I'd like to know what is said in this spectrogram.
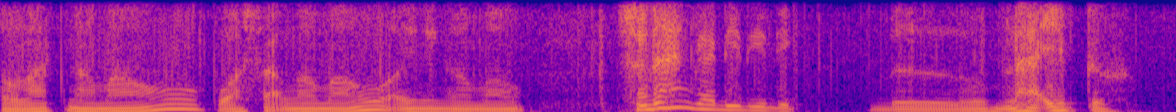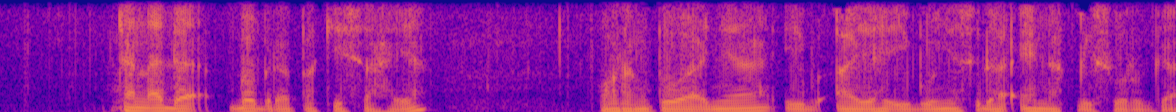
Sholat nggak mau, puasa nggak mau, ini nggak mau. Sudah nggak dididik? Belum. Nah itu. Kan ada beberapa kisah ya. Orang tuanya, ibu, ayah ibunya sudah enak di surga.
